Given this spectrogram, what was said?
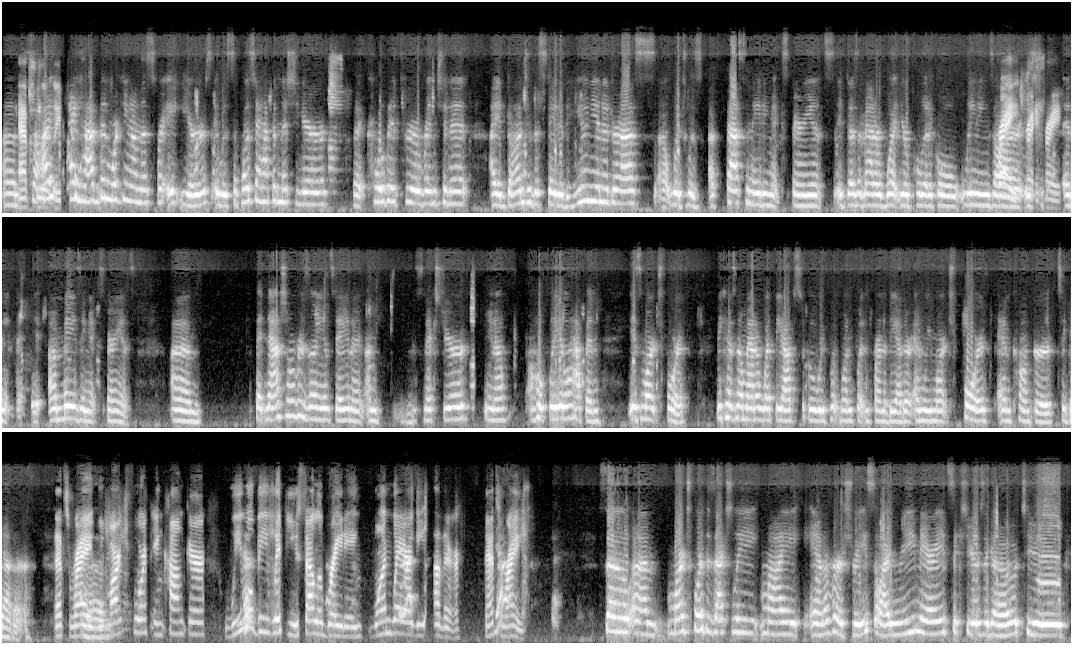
Um, Absolutely. So I, I have been working on this for eight years. It was supposed to happen this year, but COVID threw a wrench in it. I had gone to the State of the Union address, uh, which was a fascinating experience. It doesn't matter what your political leanings are. Right, it's right, right. an amazing experience. Um, but National Resilience Day, and I, I'm this next year, you know, hopefully it'll happen, is March 4th. Because no matter what the obstacle, we put one foot in front of the other and we march forth and conquer together. That's right. we Um, march forth and conquer. We yeah. will be with you celebrating one way or the other. That's Yeah. right. So um, March 4th is actually my anniversary. So I remarried six years ago to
